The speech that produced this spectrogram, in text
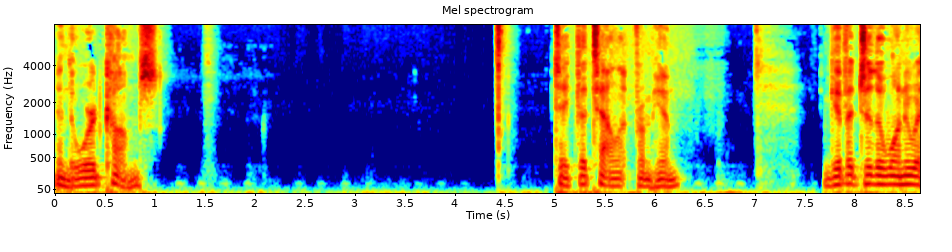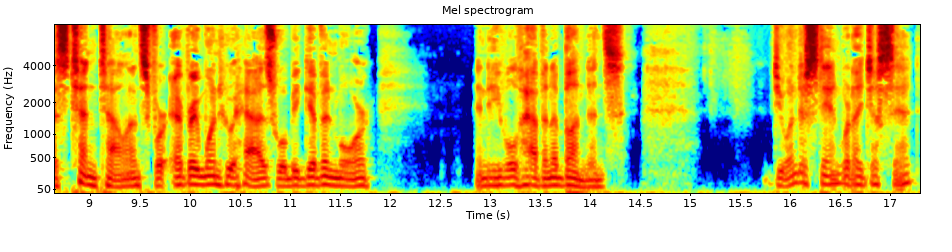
And the word comes. Take the talent from him. Give it to the one who has ten talents, for everyone who has will be given more, and he will have an abundance. Do you understand what I just said?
